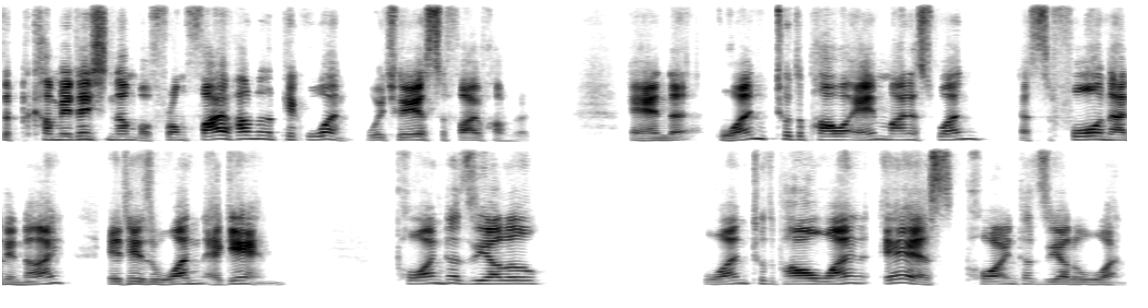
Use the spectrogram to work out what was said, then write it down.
the combination number from 500 pick one, which is 500. And one to the power n minus one, that's 499. It is one again. 0.0 1 to the power 1 is 0.01.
